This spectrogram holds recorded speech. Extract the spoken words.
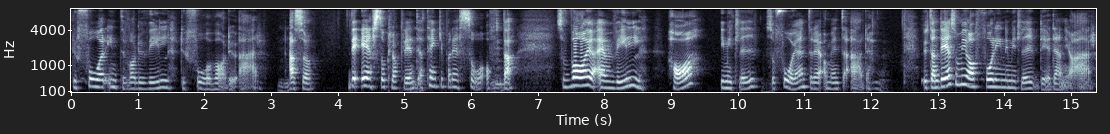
Du får inte vad du vill, du får vad du är. Alltså, det är så klockrent. Jag tänker på det så ofta. Så vad jag än vill ha i mitt liv så får jag inte det om jag inte är det. Utan det som jag får in i mitt liv, det är den jag är.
